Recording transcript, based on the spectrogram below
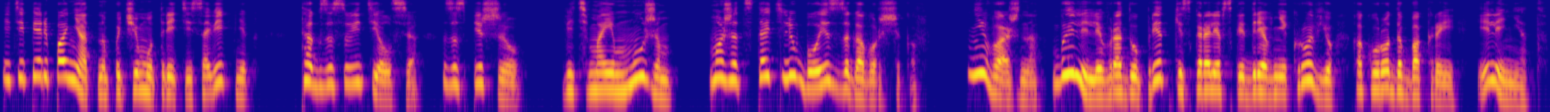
И теперь понятно, почему третий советник так засуетился, заспешил. Ведь моим мужем может стать любой из заговорщиков. Неважно, были ли в роду предки с королевской древней кровью, как у рода Бакрей, или нет.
